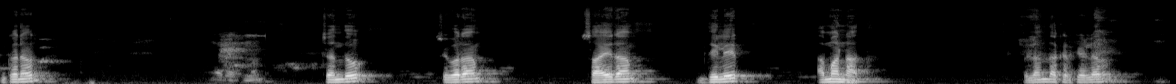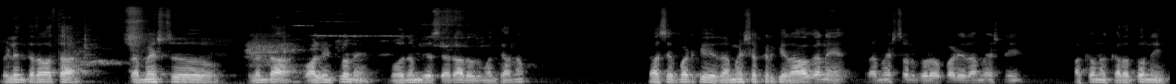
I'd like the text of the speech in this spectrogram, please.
ఇంకొనెవరు? చందు శివరాం సాయిరామ్ దిలీప్ అమర్నాథ్. వీళ్ళంతా అక్కడికి వెళ్ళారు. వెళ్ళిన తర్వాత రమేష్ వీళ్ళంతా వాళ్ళ ఇంట్లోనే భోజనం చేశారు ఆ రోజు మధ్యాహ్నం. కాసేపటికి రమేష్ అక్కడికి రావగానే రమేష్తో గొడవపడి రమేష్ని పక్కన కర్రతోని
